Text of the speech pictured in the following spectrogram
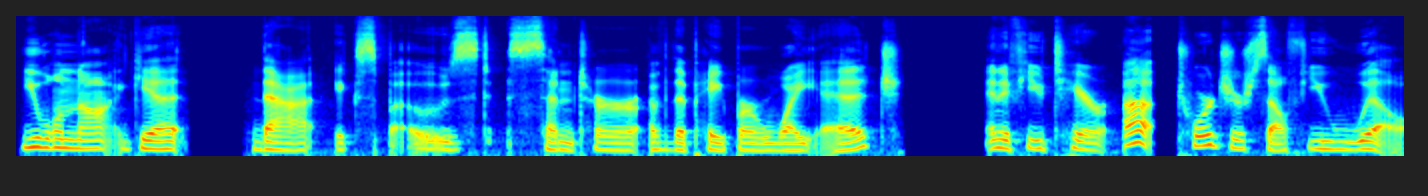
you will not get that exposed center of the paper white edge. And if you tear up towards yourself, you will.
